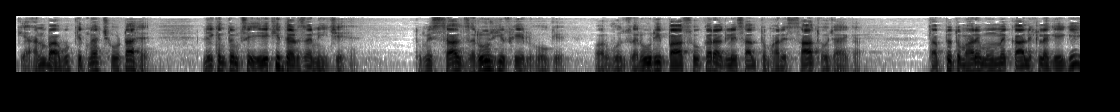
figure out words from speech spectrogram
ज्ञान बाबू कितना छोटा है। लेकिन तुमसे एक ही दर्जा नीचे है। तुम इस साल ज़रूर ही फेल होगे और वो ज़रूर ही पास होकर अगले साल तुम्हारे साथ हो जाएगा। तब तो तुम्हारे मुँह में कालिख लगेगी,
